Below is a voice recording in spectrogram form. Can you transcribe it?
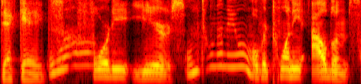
decades. 40 years. 엄청나네요. Over 20 albums.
